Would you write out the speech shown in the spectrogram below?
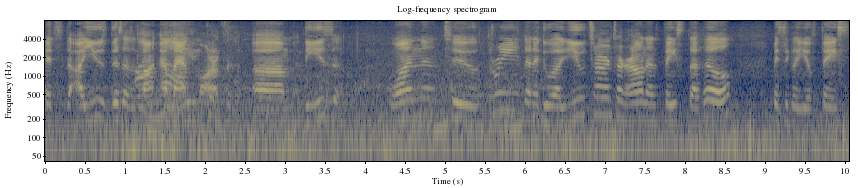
it's the I use this as a, a landmark. Um, these one, two, three. Then I do a U-turn, turn around, and face the hill. Basically, you face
